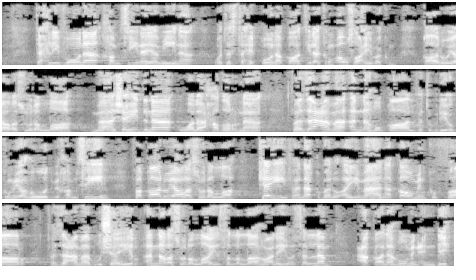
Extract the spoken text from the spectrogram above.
تحلفون خمسين يمينا. وتستحقون قاتلكم أو صاحبكم. قالوا يا رسول الله ما شهدنا ولا حضرنا. فزعم أنه قال فتبرئكم يهود بخمسين فقالوا يا رسول الله كيف نقبل أيمان قوم كفار؟ فزعم بشير أن رسول الله صلى الله عليه وسلم عقله من عنده.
